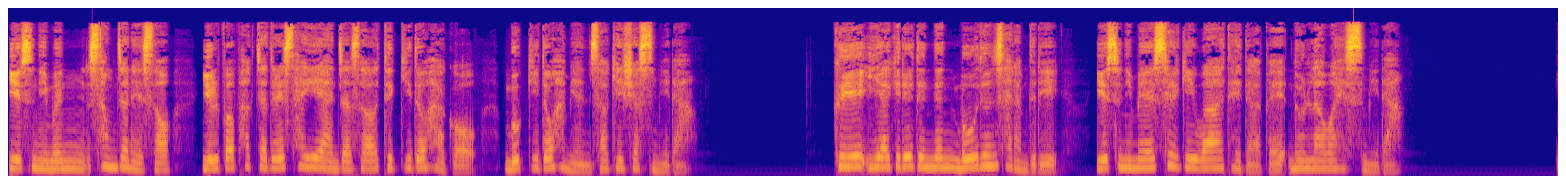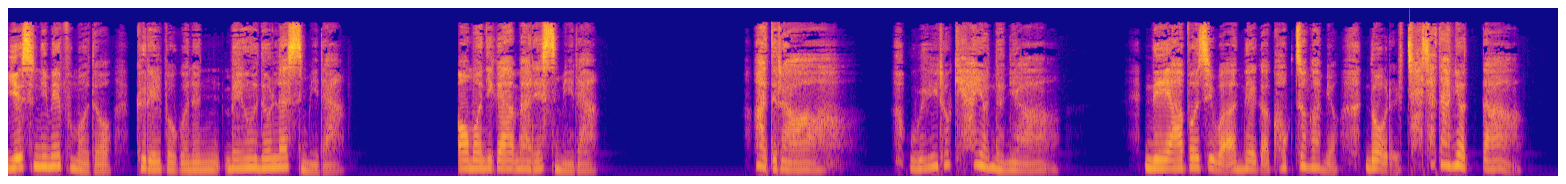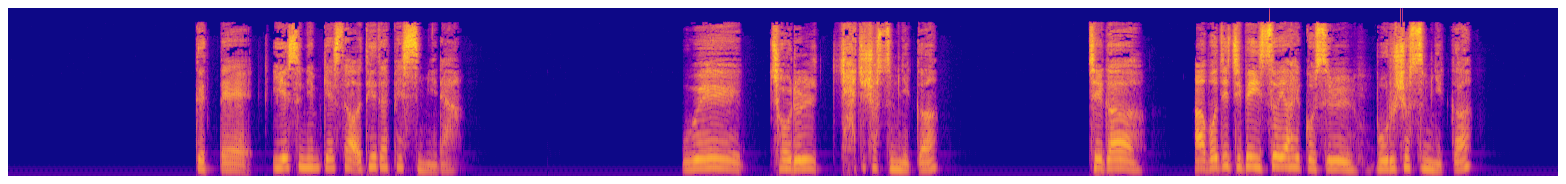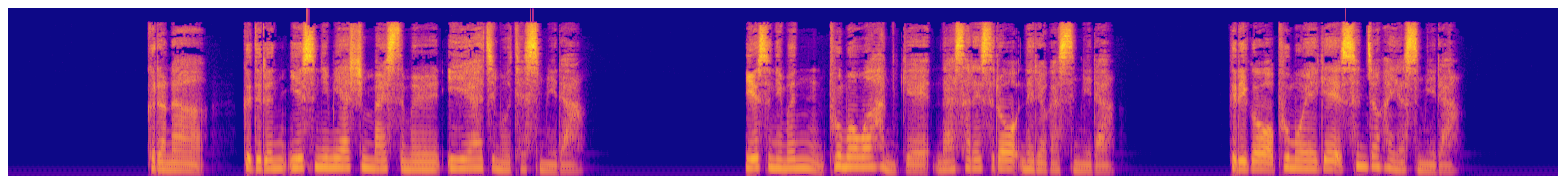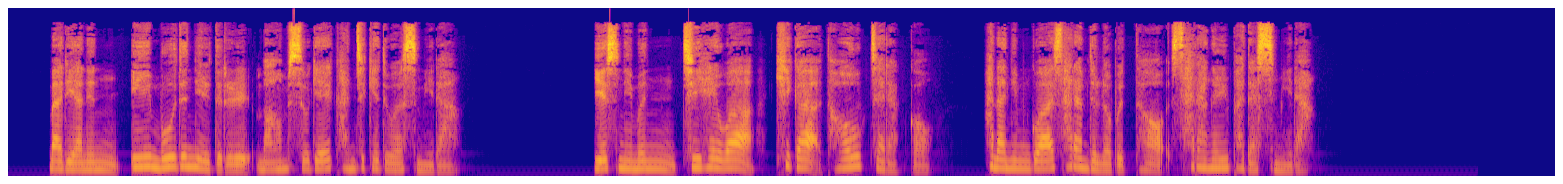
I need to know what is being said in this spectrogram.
예수님은 성전에서 율법학자들 사이에 앉아서 듣기도 하고 묻기도 하면서 계셨습니다. 그의 이야기를 듣는 모든 사람들이 예수님의 슬기와 대답에 놀라워했습니다. 예수님의 부모도 그를 보고는 매우 놀랐습니다. 어머니가 말했습니다. 아들아, 왜 이렇게 하였느냐? 네 아버지와 내가 걱정하며 너를 찾아다녔다. 그때 예수님께서 대답했습니다. 왜 저를 찾으셨습니까? 제가 아버지 집에 있어야 할 것을 모르셨습니까? 그러나 그들은 예수님이 하신 말씀을 이해하지 못했습니다. 예수님은 부모와 함께 나사렛으로 내려갔습니다. 그리고 부모에게 순종하였습니다. 마리아는 이 모든 일들을 마음속에 간직해 두었습니다. 예수님은 지혜와 키가 더욱 자랐고 하나님과 사람들로부터 사랑을 받았습니다.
